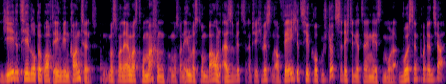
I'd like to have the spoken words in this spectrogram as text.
jede Zielgruppe braucht irgendwie einen Content. Muss man irgendwas drum machen, muss man irgendwas drum bauen. Also willst du natürlich wissen, auf welche Zielgruppen stürzt du dich denn jetzt in den nächsten Monaten? Wo ist denn Potenzial?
